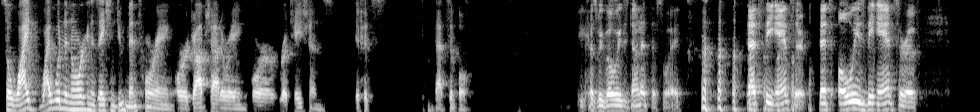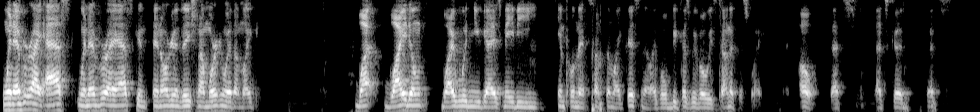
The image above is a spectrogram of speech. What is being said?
so why why wouldn't an organization do mentoring or job shadowing or rotations if it's that simple? Because we've always done it this way. That's the answer. That's always the answer of whenever I ask whenever I ask an, an organization I'm working with, I'm like, why why don't why wouldn't you guys maybe implement something like this? And they're like, well, because we've always done it this way. Oh, that's that's good. That's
